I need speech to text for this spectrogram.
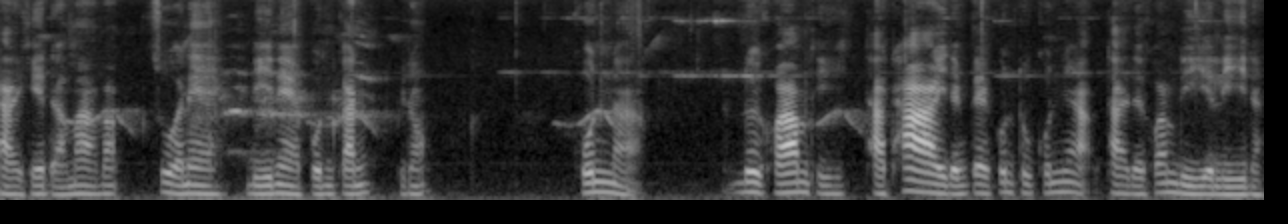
ถ่ายเคสดราม่าบ้างชั่วแน่ดีแน่ปนกันพี่น้องคนน่ะด้วยความที่ถ่าถ่ายตั้งแต่คนทุกคนเนี่ยากถ่ายแต่ความดีอลีนะ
